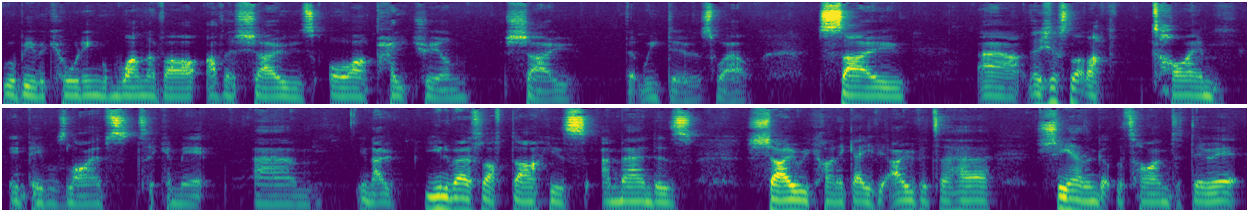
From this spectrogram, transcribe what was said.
we'll be recording one of our other shows or our Patreon show that we do as well. So uh, there's just not enough time in people's lives to commit. Um, you know, Universal After Dark is Amanda's show. We kind of gave it over to her. She hasn't got the time to do it.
